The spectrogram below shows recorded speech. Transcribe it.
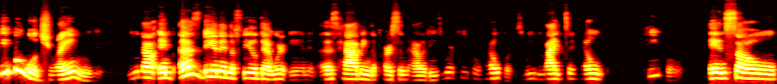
people will drain you. You know, and us being in the field that we're in and us having the personalities. We're people helpers. We like to help people. And so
